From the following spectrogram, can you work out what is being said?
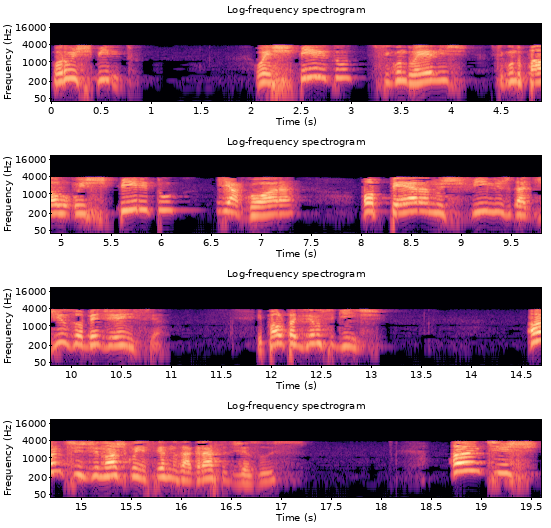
por um espírito. O espírito, segundo eles, segundo Paulo, o espírito que agora opera nos filhos da desobediência. E Paulo está dizendo o seguinte, antes de nós conhecermos a graça de Jesus, antes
